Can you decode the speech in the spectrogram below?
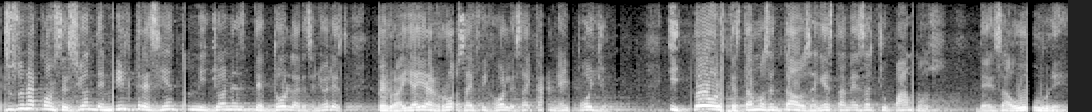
Eso es una concesión de 1.300 millones de dólares, señores. Pero ahí hay arroz, hay frijoles, hay carne, hay pollo. Y todos los que estamos sentados en esta mesa chupamos de esa ubre,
